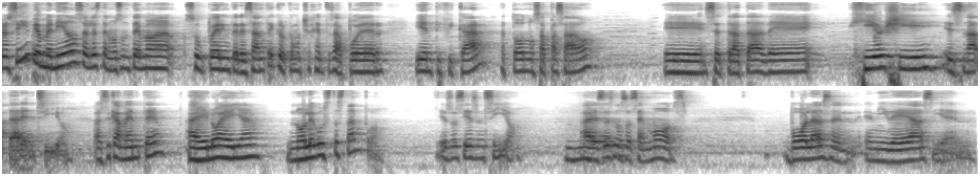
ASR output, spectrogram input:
Pero sí, bienvenidos. Hoy les tenemos un tema súper interesante. Creo que mucha gente se va a poder identificar. A todos nos ha pasado. Eh, se trata de he or she is not that into you. Básicamente, a él o a ella no le gustas tanto. Y eso sí es sencillo. A veces nos hacemos bolas en, en ideas y en,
